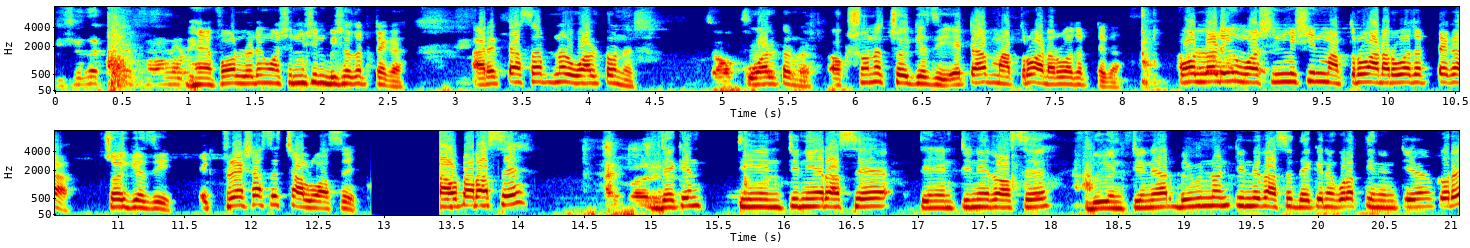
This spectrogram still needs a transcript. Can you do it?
20000 টাকা ফ্রন্ট লোডিং হ্যাঁ ফল লোডিং ওয়াশিং মেশিন বিশ হাজার টাকা। আরেকটা আছে আপনার ওয়ালটনের ওয়ালটনের অকশনের ছয় কেজি এটা মাত্র আঠারো হাজার টাকা। ফল লোডিং ওয়াশিং মেশিন মাত্র আঠারো হাজার টাকা ছয় কেজি। ফ্রেশ আছে চালু আছে। রাউটার আছে দেখেন তিন ইঞ্টিনিয়ার আছে তিন ইঞ্টিনিয়ার আছে দুই ইঞ্টিনিয়ার বিভিন্ন ইঞ্টিনিয়ার আছে দেখেন এগুলো তিন ইঞ্টিনিয়ার করে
